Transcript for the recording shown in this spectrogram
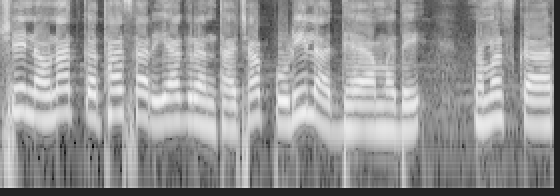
श्री नवनाथ कथासार या ग्रंथाच्या पुढील अध्यायामध्ये. नमस्कार.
